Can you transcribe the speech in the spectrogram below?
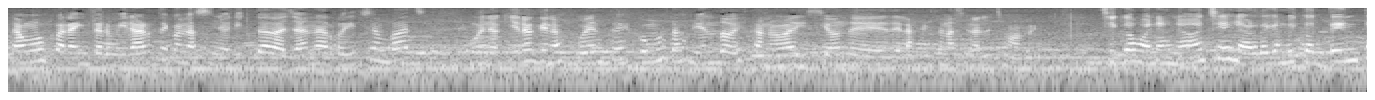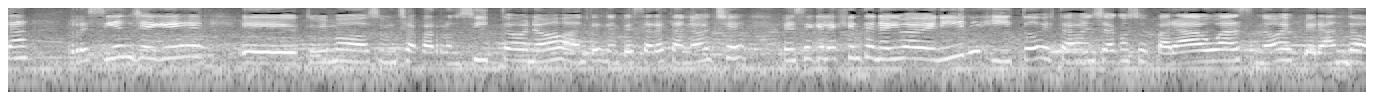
Estamos para intermirarte con la señorita Dayana Reichenbach. Bueno, quiero que nos cuentes cómo estás viendo esta nueva edición de, la Fiesta Nacional de Chamamé. Chicos, buenas noches, la verdad que muy contenta. Recién llegué, eh, tuvimos un chaparroncito, ¿no? Antes de empezar esta noche. Pensé que la gente no iba a venir y todos estaban ya con sus paraguas, ¿no? Esperando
